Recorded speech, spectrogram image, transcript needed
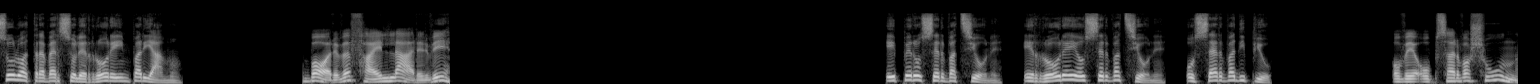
Solo attraverso l'errore impariamo. Bare ved feil lærer vi. E per osservazione. Errore e osservazione. Osserva di più. Og ved observasjon,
